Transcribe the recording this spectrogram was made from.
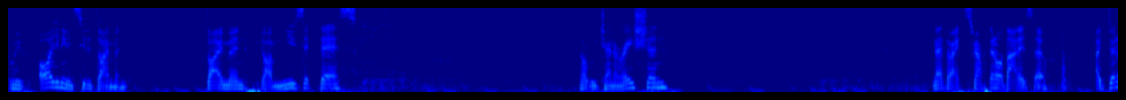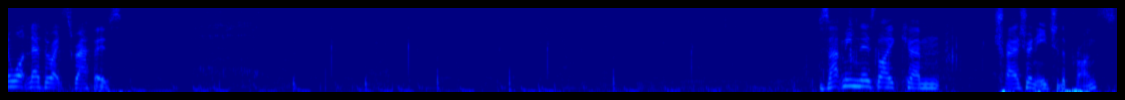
And we've oh I didn't even see the diamond. Diamond, we got a music disc. Got regeneration. Netherite scrap. I don't know what that is though. I don't know what netherite scrap is. Does that mean there's like um treasure in each of the prongs?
